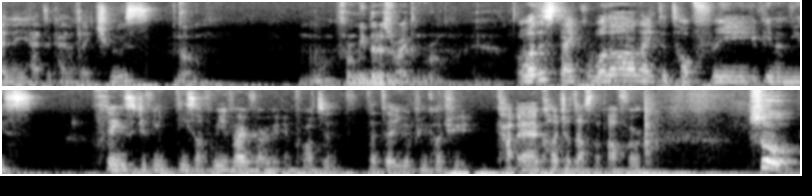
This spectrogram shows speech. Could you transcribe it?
and then you had to kind of like choose? No, no. For me, there is right and wrong. Yeah. What is like what are like the top three Vietnamese things that you think these are really very very important that the European country uh, culture does not offer? So.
